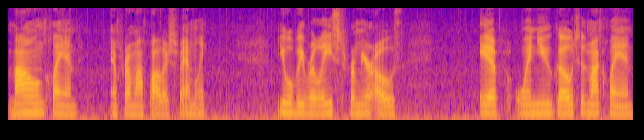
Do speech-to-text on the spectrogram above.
my own clan and from my father's family. You will be released from your oath if when you go to my clan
